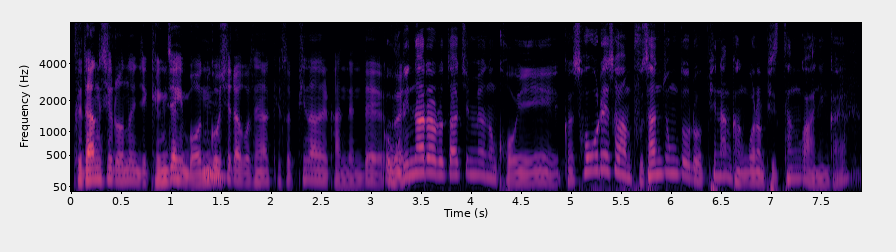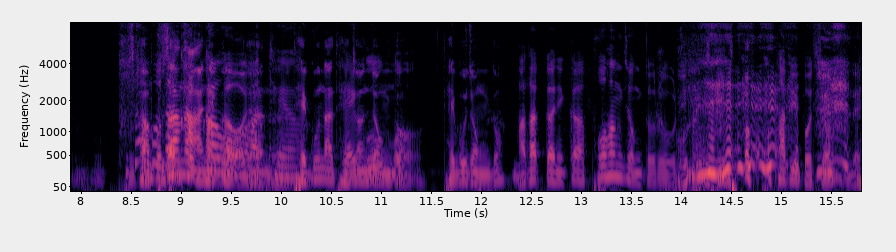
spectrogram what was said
그 당시로는 이제 굉장히 먼 음. 곳이라고 생각해서 피난을 갔는데 그 왜- 우리나라로 따지면은 거의 그 서울에서 한 부산 정도로 피난 간 거랑 비슷한 거 아닌가요? 부산보다 아, 부산은 아니고 것한 같아요. 대구나 대전 대구 정도, 뭐 대구 정도. 바닷가니까 포항 정도로 우리 합의 보죠. 네.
